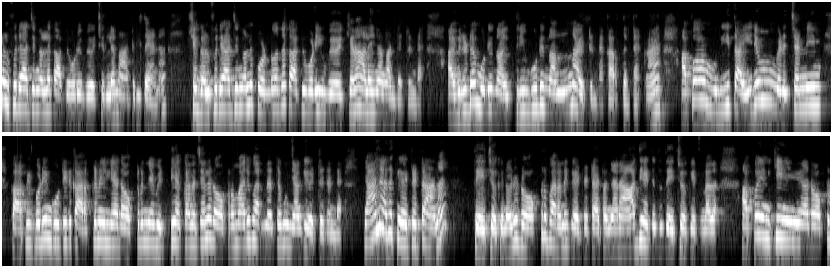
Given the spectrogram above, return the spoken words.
ഗൾഫ് രാജ്യങ്ങളിലെ കാപ്പിപ്പൊടി ഉപയോഗിച്ചിട്ടില്ല നാട്ടിലത്തെയാണ്. പക്ഷെ ഗൾഫ് രാജ്യങ്ങളിൽ കൊണ്ടുവന്ന കാപ്പിപ്പൊടി ഉപയോഗിക്കുന്ന ആളെ ഞാൻ കണ്ടിട്ടുണ്ട്. അവരുടെ മുടി ഇത്രയും കൂടി നന്നായിട്ടുണ്ട് കറുത്തിട്ട്. ഏഹ് അപ്പൊ ഈ തൈരും വെളിച്ചെണ്ണയും കാപ്പിപ്പൊടിയും കൂട്ടിയിട്ട് കറക്കണില്ല. ഡോക്ടറിനെ വിട്ടിയാക്കാന്ന് വെച്ചാൽ ഡോക്ടർമാർ പറഞ്ഞിട്ടും ഞാൻ കേട്ടിട്ടുണ്ട്. ഞാൻ അത് കേട്ടിട്ടാണ് തേച്ച് നോക്കുന്നത് ഒരു ഡോക്ടർ പറഞ്ഞ് കേട്ടിട്ടാട്ടോ ഞാൻ ആദ്യമായിട്ട് ഇത് തേച്ച് നോക്കിയിട്ടുള്ളത്. അപ്പൊ എനിക്ക് ആ ഡോക്ടർ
